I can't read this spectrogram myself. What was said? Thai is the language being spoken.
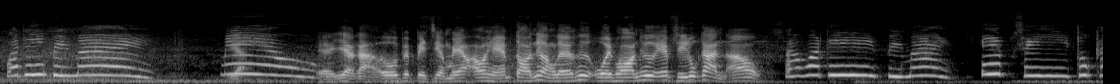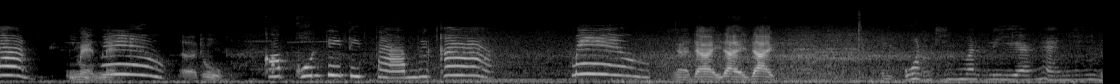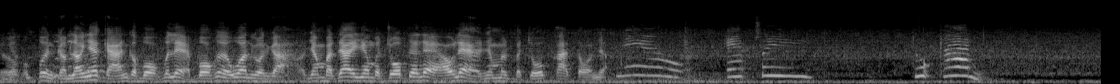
สวัสดีปีใหม่แมวเอ้ยยากาโอ้เป็นเป็นเสียงแมว เอาแหมต่อเนื่องเลยคืออวยพรคือเอฟซีทุกท่าน เอาสวัสดีปีใหม่เอฟซีทุกท่านแม่นแมแม่นวเออถูกขอบคุณที่ติดตามนะค่ะแมวเนี่ยได้ได้ได้ อ้วนกินมันเลียแหงเดี๋ยวเปิ้นกำลังแยกการก็บอกไปแหละบอกให้อ้วนก่อนกะยังบัดได้ยังบัดจบได้แหละเอาแหละยังมันบัดจบขาดตอนเนี่ยแมวเอฟซีทุกท่าน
